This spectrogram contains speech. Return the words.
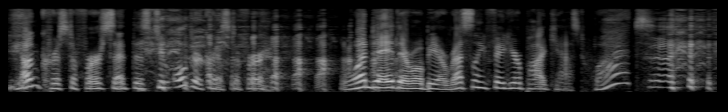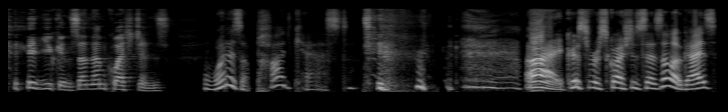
Young Christopher sent this to older Christopher. One day there will be a wrestling figure podcast. What? you can send them questions. What is a podcast? All right, Christopher's question says Hello, guys.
